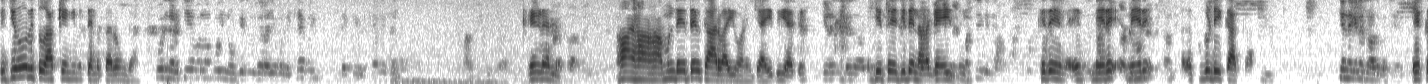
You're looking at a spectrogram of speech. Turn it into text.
ਵੀ ਜੋ ਵੀ ਤੂੰ ਆਖੇਂਗੀ ਮੈਂ ਤੈਨੂੰ ਕਰੂੰਗਾ। ਕੋਈ ਲੜਕੇ ਵੱਲੋਂ ਕੋਈ ਨੋਟਿਸ ਵਗੈਰਾ ਜੋ ਕੋਈ ਲਿਖਿਆ ਕੋਈ? ਲਿਖ ਕੇ ਲਿਖਿਆ ਕੋਈ? ਕਿਹੜੇ ਲ- ਹਾਂ ਹਾਂ ਹਾਂ ਮੁੰਡੇ ਤੇ ਵੀ ਕਾਰਵਾਈ ਹੋਣੀ ਚਾਹੀਦੀ ਹੈ ਕਿ ਜਿੱਥੇ ਜਿਹਦੇ ਨਾਲ ਗਈ ਸੀ? ਕਿਤੇ ਮੇਰੇ ਮੇਰੇ ਗੁੱਡੀ ਕਾਕਾ। ਕਿੰਨੇ ਕਿੰਨੇ ਸਾਲ ਦੇ ਬੱਚੇ? ਇੱਕ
